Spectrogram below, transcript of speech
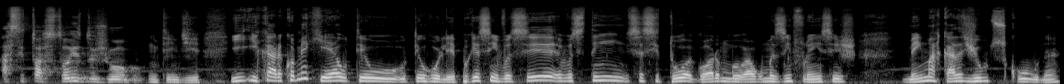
as situações do jogo. Entendi. E, e, cara, como é que é o teu, o teu rolê? Porque assim, você, você tem. Você citou agora algumas influências bem marcadas de old school, né?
